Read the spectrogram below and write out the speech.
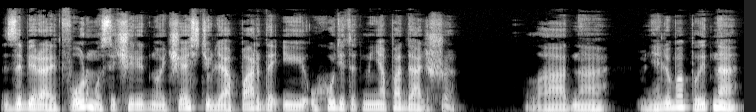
Забирает форму с очередной частью леопарда и уходит от меня подальше. Ладно, мне любопытно.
